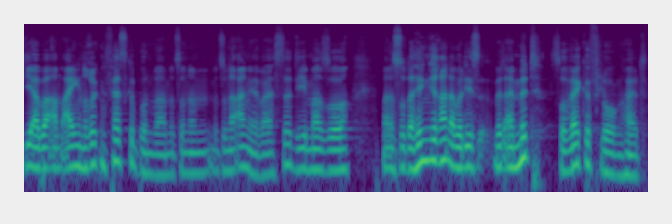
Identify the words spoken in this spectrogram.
die aber am eigenen Rücken festgebunden war mit so, einem, mit so einer Angel, weißt du? Die immer so, man ist so dahin gerannt, aber die ist mit einem mit so weggeflogen halt.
